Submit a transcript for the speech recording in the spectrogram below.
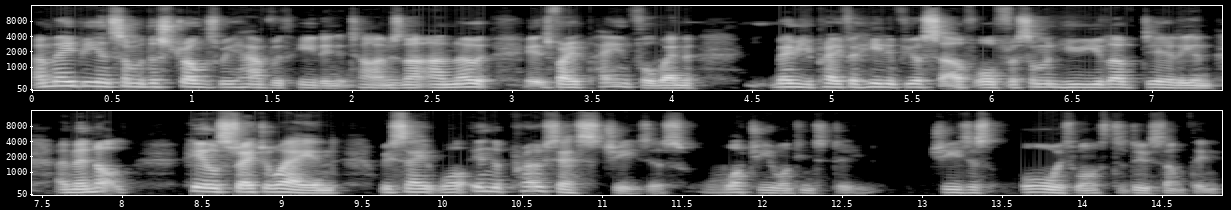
and maybe in some of the struggles we have with healing at times. And I, I, know it's very painful when maybe you pray for healing for yourself or for someone who you love dearly and, and they're not healed straight away. And we say, well, in the process, Jesus, what are you wanting to do? Jesus always wants to do something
